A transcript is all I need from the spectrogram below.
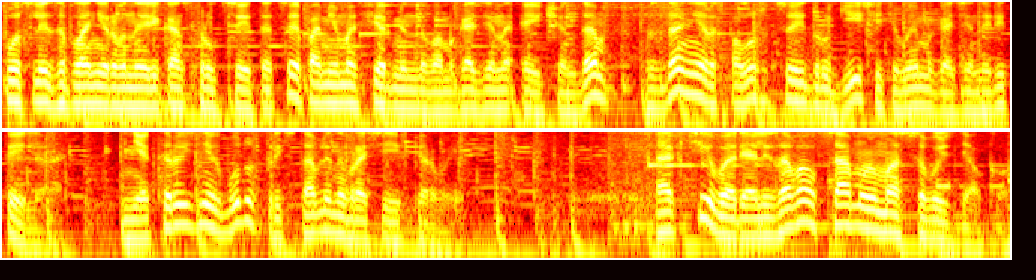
После запланированной реконструкции ТЦ, помимо фирменного магазина H&M, в здании расположатся и другие сетевые магазины ритейлера. Некоторые из них будут представлены в России впервые. Актива реализовал самую массовую сделку.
